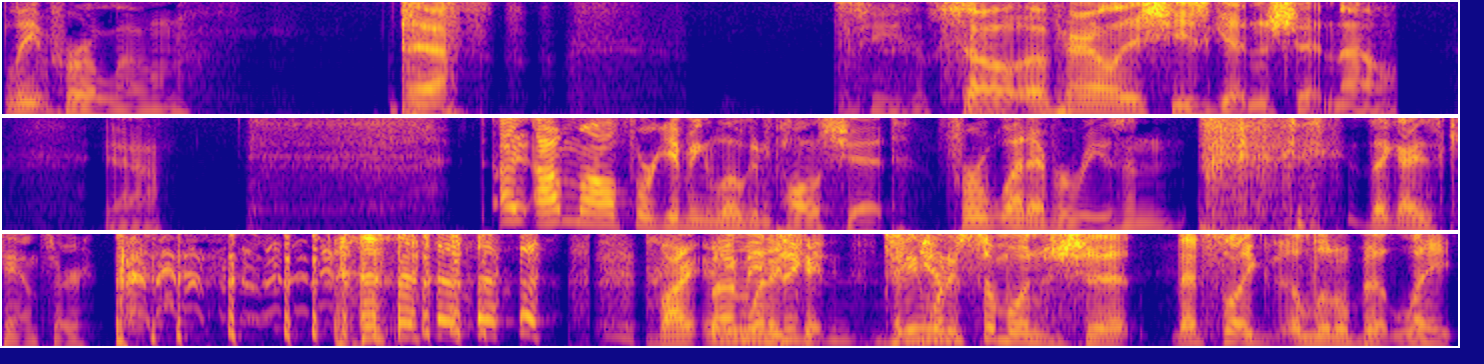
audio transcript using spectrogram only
leave her alone. Yeah. Jesus. Christ. So apparently she's getting shit now. Yeah. I, I'm all for giving Logan Paul shit for whatever reason. that guy's cancer. But I mean, to, ca- to give someone shit, that's like a little bit late.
